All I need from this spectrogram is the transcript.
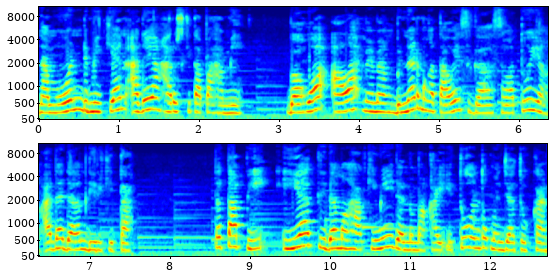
Namun, demikian ada yang harus kita pahami, bahwa Allah memang benar mengetahui segala sesuatu yang ada dalam diri kita. Tetapi, ia tidak menghakimi dan memakai itu untuk menjatuhkan.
